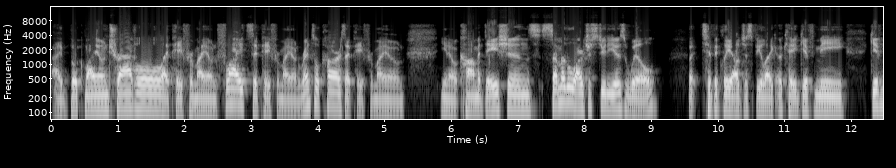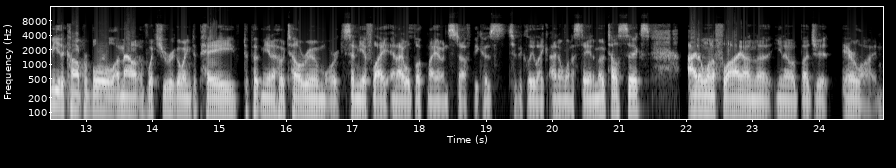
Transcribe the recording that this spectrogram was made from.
I book my own travel, I pay for my own flights, I pay for my own rental cars, I pay for my own, you know, accommodations. Some of the larger studios will, but typically I'll just be like, okay, give me give me the comparable amount of what you were going to pay to put me in a hotel room or send me a flight and I will book my own stuff because typically like I don't want to stay in a Motel 6. I don't want to fly on a, you know, a budget airline.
